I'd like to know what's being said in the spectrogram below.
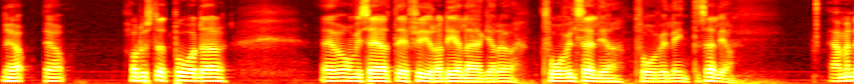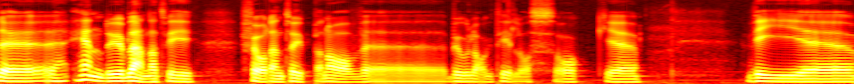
Ja, ja. Har du stött på där, eh, om vi säger att det är fyra delägare, två vill sälja, två vill inte sälja? Ja men det händer ju ibland att vi får den typen av eh, bolag till oss och eh, vi eh,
